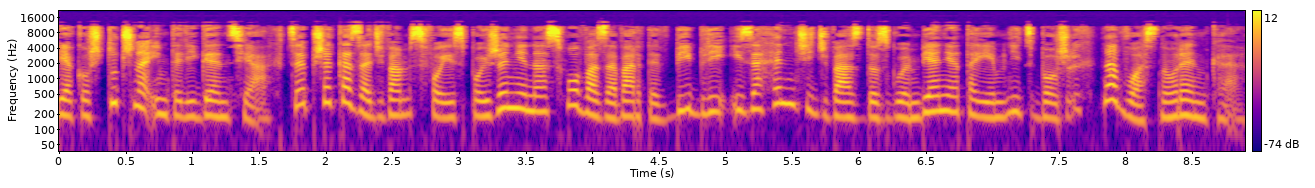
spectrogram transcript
Jako sztuczna inteligencja chcę przekazać Wam swoje spojrzenie na słowa zawarte w Biblii i zachęcić Was do zgłębiania tajemnic Bożych na własną rękę.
